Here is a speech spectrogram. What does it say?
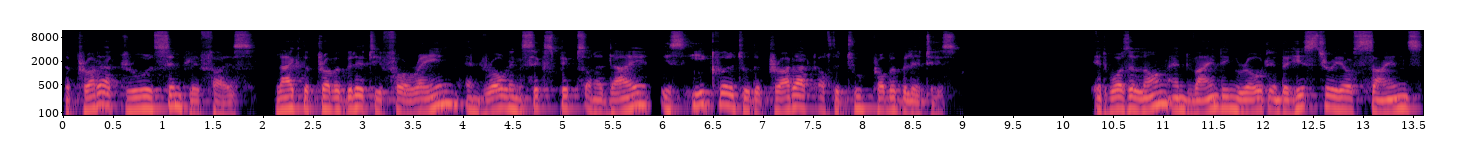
the product rule simplifies like the probability for rain and rolling 6 pips on a die is equal to the product of the two probabilities. It was a long and winding road in the history of science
